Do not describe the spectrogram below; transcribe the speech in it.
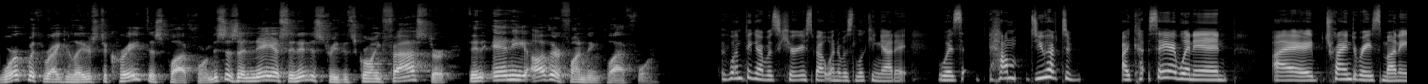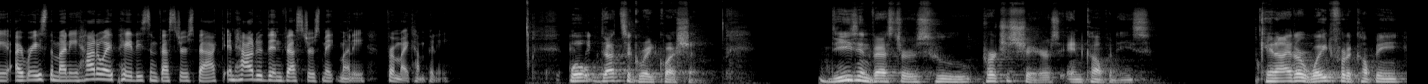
work with regulators to create this platform. This is a nascent industry that's growing faster than any other funding platform. One thing I was curious about when I was looking at it was how do you have to I say I went in I'm trying to raise money. I raise the money. How do I pay these investors back? And how do the investors make money from my company? Well, that's a great question these investors who purchase shares in companies can either wait for the company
